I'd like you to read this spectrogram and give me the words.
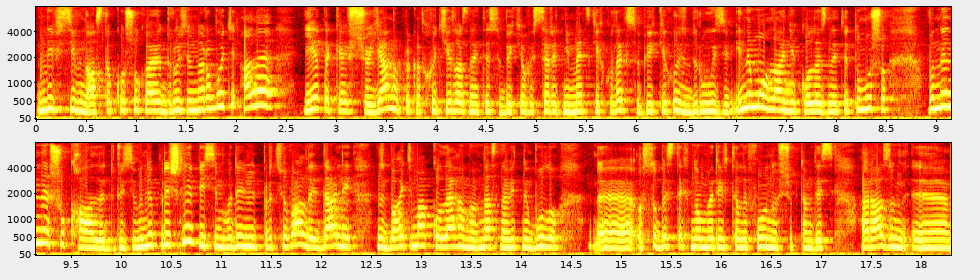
не всі в нас також шукають друзів на роботі, але є таке, що я, наприклад, хотіла знайти собі якихось серед німецьких колег, собі якихось друзів, і не могла ніколи знайти, тому що вони не шукали друзів. Вони прийшли 8 годин відпрацювали і далі з багатьма колегами в нас навіть не було е, особистих номерів телефону, щоб там десь разом е,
